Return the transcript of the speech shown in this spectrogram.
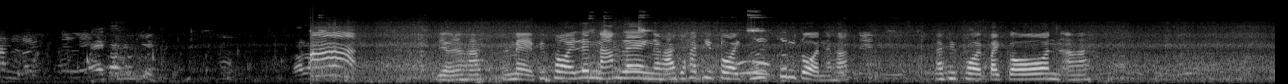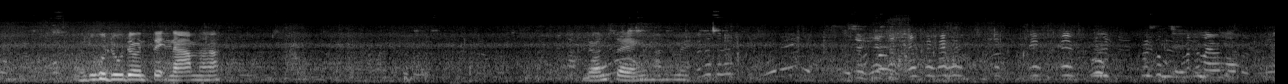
เเดี๋ยวนะคะแม่แม่พี่พลอยเล่นน้ำแรงนะคะ จะให้พี่พลอยขึ้นขึ้นก่อนนะคะ ให้พี่พลอยไปก่อนอะดูดูเดินเตะน้ำนะคะย้อนแสงนะคะแม่ มันทำไมมันมองแบบนี้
